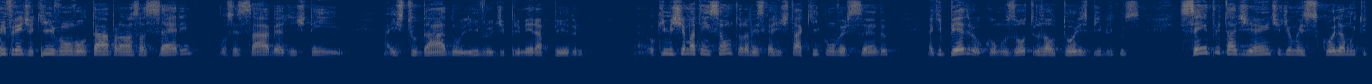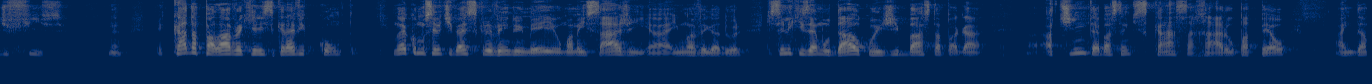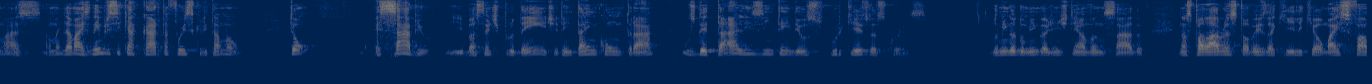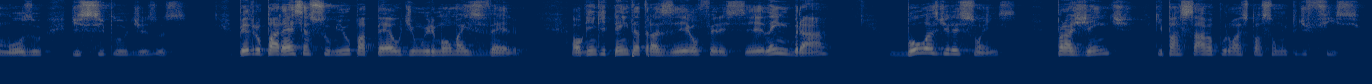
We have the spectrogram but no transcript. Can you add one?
Vamos em frente aqui, vamos voltar para a nossa série. Você sabe, a gente tem ah, estudado o livro de 1 Pedro. Ah, o que me chama a atenção toda vez que a gente está aqui conversando é que Pedro, como os outros autores bíblicos, sempre está diante de uma escolha muito difícil. Né? É cada palavra que ele escreve conta. Não é como se ele estivesse escrevendo um e-mail, uma mensagem ah, em um navegador, que se ele quiser mudar ou corrigir, basta apagar. A tinta é bastante escassa, raro o papel ainda mais. Ainda mais. Lembre-se que a carta foi escrita à mão. Então, é sábio e bastante prudente tentar encontrar os detalhes e entender os porquês das coisas. Domingo a domingo a gente tem avançado nas palavras talvez daquele que é o mais famoso discípulo de Jesus. Pedro parece assumir o papel de um irmão mais velho, alguém que tenta trazer, oferecer, lembrar boas direções para gente que passava por uma situação muito difícil.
